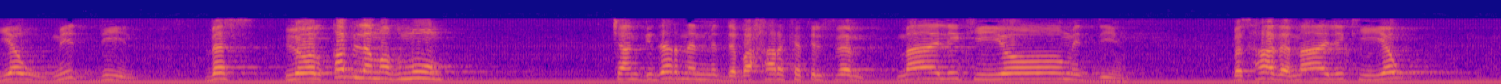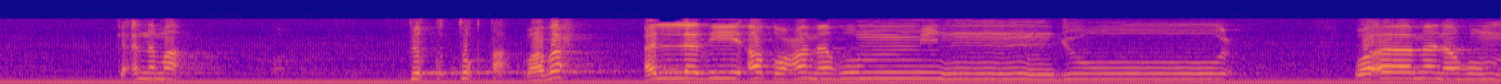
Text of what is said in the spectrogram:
يوم الدين. بس لو القبلة مضموم كان قدرنا نمده بحركة الفم. مالك يوم الدين. بس هذا مالك يوم كأنما تقطع. واضح؟ الذي أطعمهم من جوع وآمنهم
